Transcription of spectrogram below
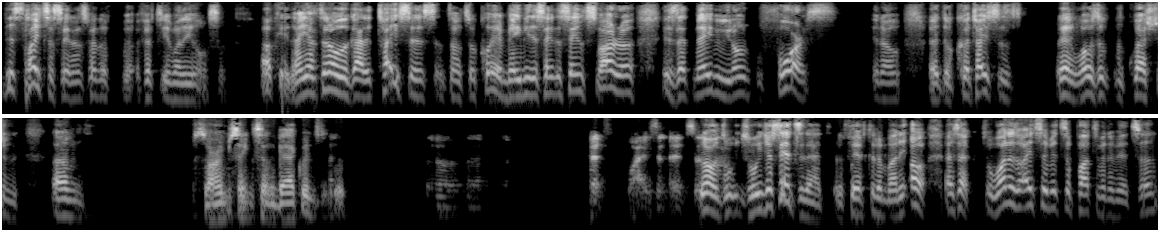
This loisa say I'm going to spend fifty money also. Okay, now you have to know the guy Taisis, and so it's so clear. Maybe the same the same svara is that maybe we don't force, you know, uh, the Taisis. Again, what was the question? Um, sorry, I'm saying something backwards. Uh, why is it? It's no, so, we just answered that. The fifth of the money. Oh, that's it. So one is Eitzah Mitzvah Patim and a Mitzvah.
